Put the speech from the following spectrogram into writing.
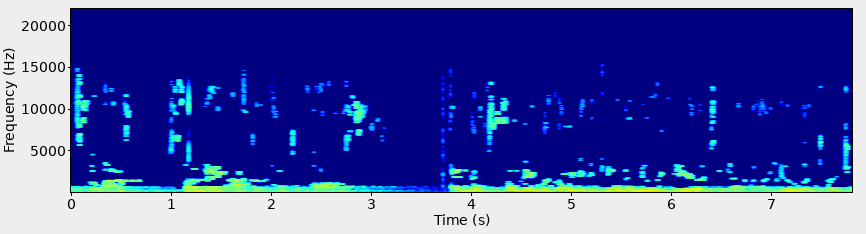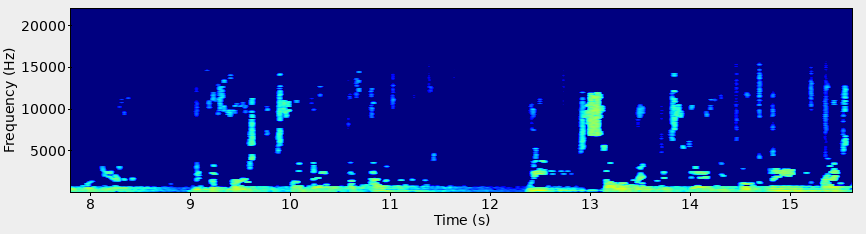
It's the last Sunday after Pentecost. And next Sunday, we're going to begin a new year together, a new liturgical year, with the first Sunday of Advent. We celebrate this day. We proclaim Christ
